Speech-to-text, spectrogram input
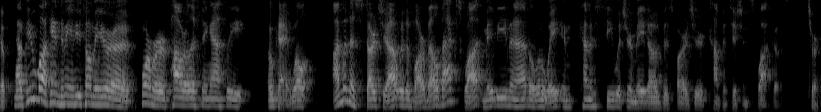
Yep. Now, if you walk into me and you told me you're a former powerlifting athlete, okay, well, I'm going to start you out with a barbell back squat, maybe even have a little weight and kind of see what you're made of as far as your competition squat goes. Sure.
